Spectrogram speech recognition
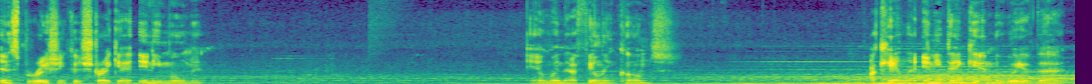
Inspiration could strike at any moment. And And when that feeling comes, I can't let anything get in the way of that.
